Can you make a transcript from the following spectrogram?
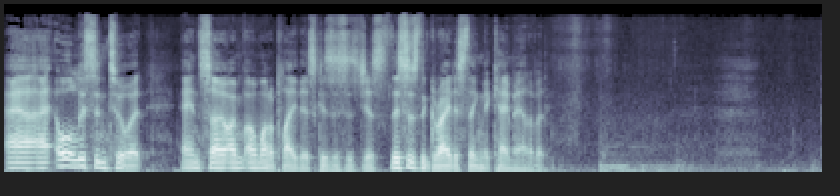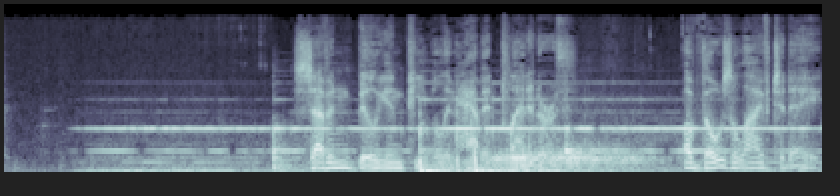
uh, or listen to it. And so I'm, I want to play this because this is just this is the greatest thing that came out of it. Seven billion people inhabit planet Earth. Of those alive today,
